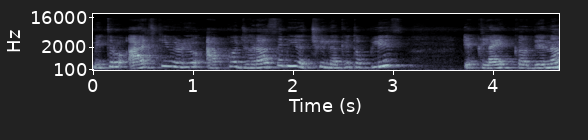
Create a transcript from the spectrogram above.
मित्रों, आज की वीडियो आपको जरा से भी अच्छी लगे तो प्लीज़ एक लाइक कर देना।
